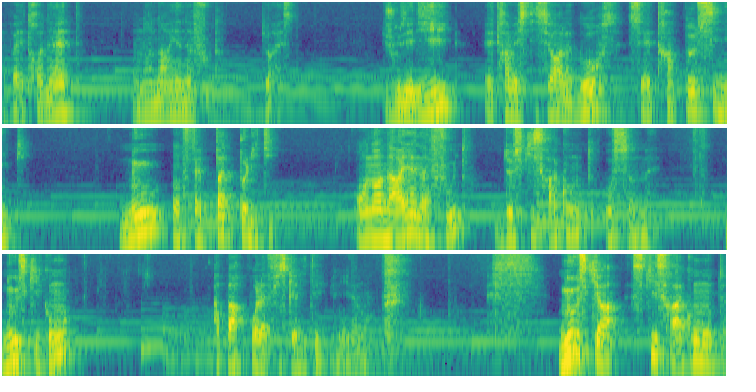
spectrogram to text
on va être honnête, on n'en a rien à foutre du reste. Je vous ai dit, être investisseur à la bourse, c'est être un peu cynique. Nous, on ne fait pas de politique. On n'en a rien à foutre de ce qui se raconte au sommet. Nous, ce qui compte, à part pour la fiscalité, bien évidemment, nous, ce qui, se raconte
